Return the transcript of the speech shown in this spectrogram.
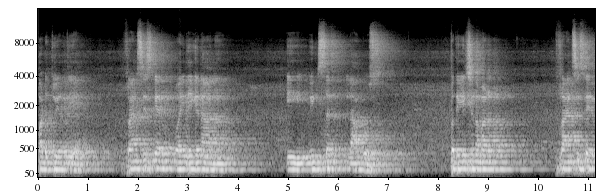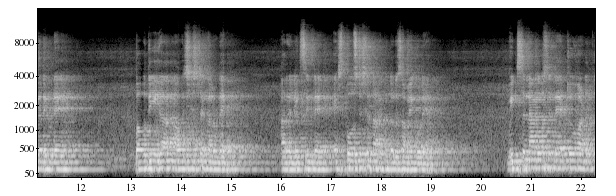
പടുത്തുയർത്തിയ ഫ്രാൻസിസ്കൻ വൈദികനാണ് ഈ വിൻസെന്റ് ലാഗോസ്. പ്രത്യേകിച്ച് നമ്മൾ ഫ്രാൻസിസ് സേവ്യറിന്റെ ഭൗതിക അവശിഷ്ടങ്ങളുടെ റിലിക്സിന്റെ എക്സ്പോസിഷൻ നടക്കുന്ന ഒരു സമയം കൂടെയാണ്. വിൻസൻ ലാഗോസിന്റെ ഏറ്റവും അടുത്ത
